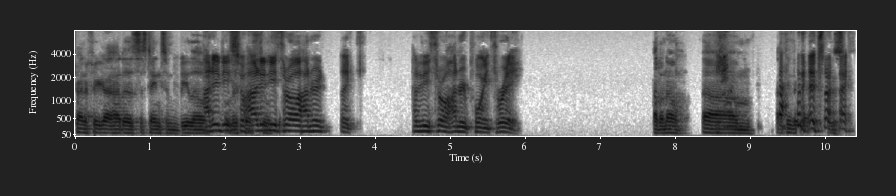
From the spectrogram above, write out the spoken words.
trying to figure out how to sustain some velo. How did you? So how did you throw 100? Like, how did you throw 100.3? I don't know. Um, I think that that's was, right.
